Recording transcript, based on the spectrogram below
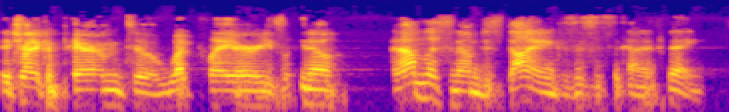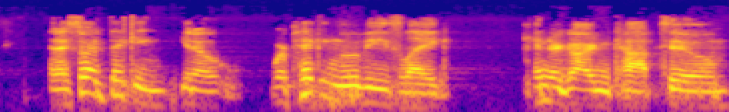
they try to compare him to what player he's, you know, and I'm listening, I'm just dying because this is the kind of thing. And I started thinking, you know, we're picking movies like Kindergarten Cop 2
